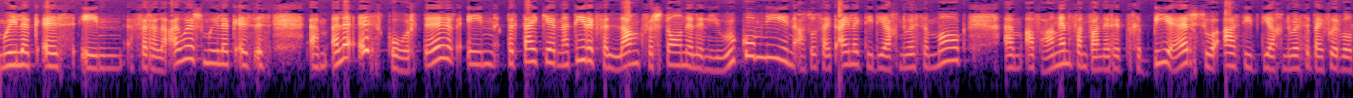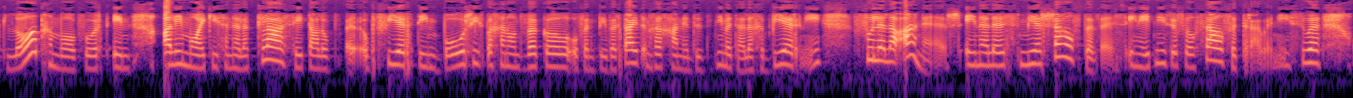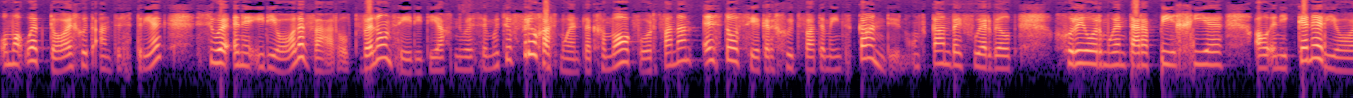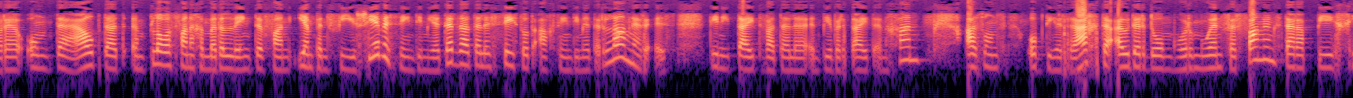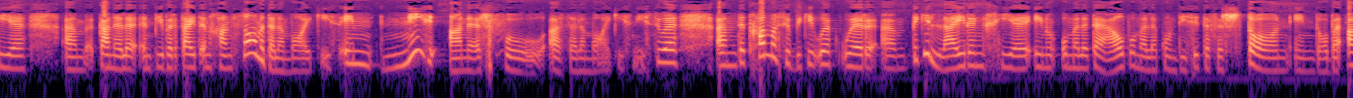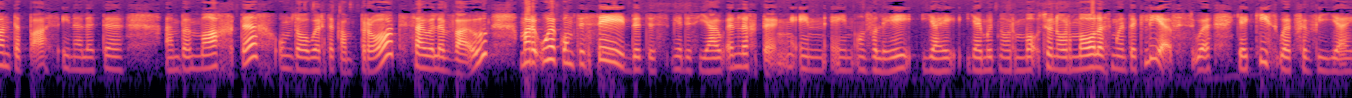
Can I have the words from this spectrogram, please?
moeilik is en vir hulle ouers moeilik is is ehm um, hulle is korter en partykeer natuurlik vir lank verstaan hulle nie hoekom nie en as ons uiteindelik die diagnose maak um, afhangend van wanneer dit gebeur so as die diagnose byvoorbeeld laat gemaak word en al die maatjies in hulle klas het al op op 14 borsies begin ontwikkel of in puberteit ingegaan en dit het nie met hulle gebeur nie, voel hulle anders en hulle is meer selfbewus en het nie soveel selfvertroue nie. So om maar ook daai goed aan te spreek, so in 'n ideale wêreld wil ons hê die diagnose moet so vroeg as moontlik gemaak word want dan is daar seker goed wat 'n mens kan doen. Ons kan byvoorbeeld groeihormoonterapie gee al in die kinderjare om te help dat in plaas van 'n gemiddellengte van 1.47 cm dat hulle 6 tot 8 cm langer is teen die tyd wat hulle in puberteit ingaan. As ons op die regte ouderdom hormoonvervangingsterapie gee, um, kan hulle in puberteit ingaan saam met hulle maatjies en nie anders voel as hulle maatjies nie. So, um, dit gaan maar so 'n bietjie ook oor 'n bietjie leiding gee en om hulle te help om hulle kondisie te verstaan en daarbey aan te pas en hulle te um, bemagtig om daaroor te kan praat, sou hulle wou, maar ook om te sê dit is weet dis jou inligting en en ons wil hê jy jy moet normaal so normaal as moontlik leef. So jy kies ook vir wie jy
